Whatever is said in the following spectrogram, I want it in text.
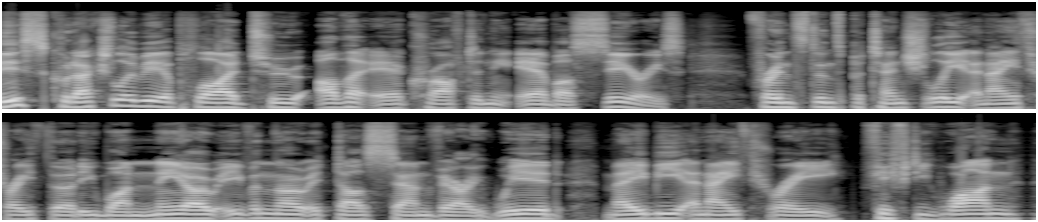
This could actually be applied to other aircraft in the Airbus series. For instance, potentially an A331 Neo, even though it does sound very weird. Maybe an A351.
